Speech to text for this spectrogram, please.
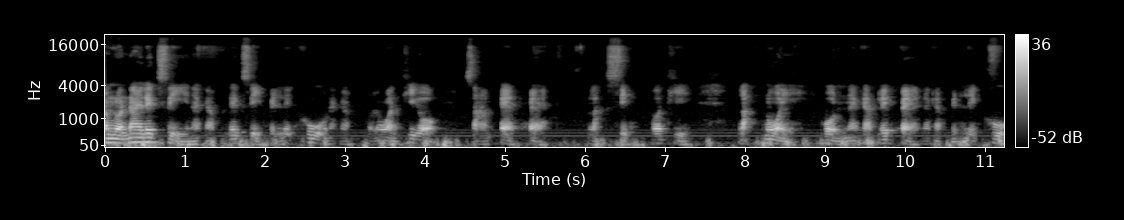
คำนวณได้เลข4นะครับ เลข 4 เป็นเลขคู่นะครับผลรางวัลที่ออก388 หลัก 10โทษที หลักหน่วยบนนะครับ เลข 8 นะครับ เป็นเลขคู่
